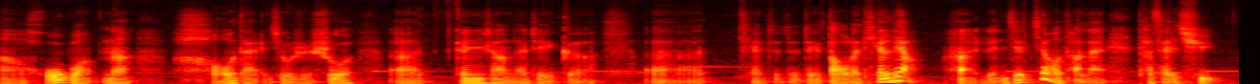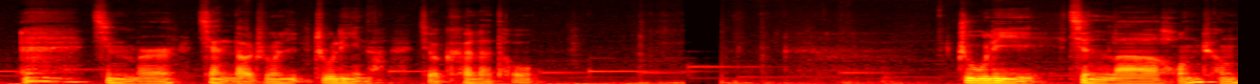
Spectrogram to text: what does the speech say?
啊，湖广呢好歹就是说呃跟上了这个呃天这这这到了天亮哈，人家叫他来他才去，进门见到朱朱棣呢就磕了头。朱棣进了皇城。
